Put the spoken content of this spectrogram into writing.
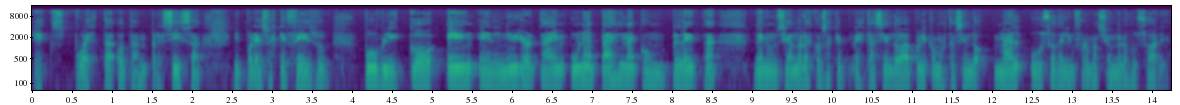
expuesta o tan precisa y por eso es que Facebook publicó en el New York Times una página completa denunciando las cosas que está haciendo Apple y cómo está haciendo mal uso de la información de los usuarios.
